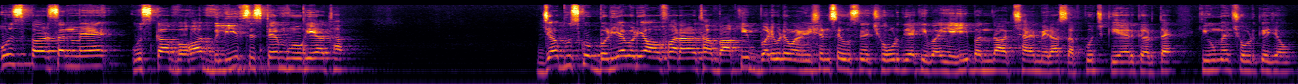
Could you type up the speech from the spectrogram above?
उस पर्सन में उसका बहुत बिलीफ सिस्टम हो गया था। जब उसको बढ़िया बढ़िया ऑफ़र आ रहा था, बाकी बड़े बड़े ऑर्गेनाइजेशन से उसने छोड़ दिया कि भाई यही बंदा अच्छा है, मेरा सब कुछ केयर करता है, क्यों मैं छोड़ के जाऊँ?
